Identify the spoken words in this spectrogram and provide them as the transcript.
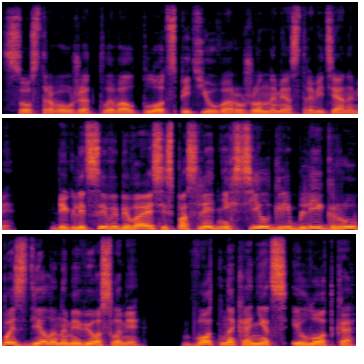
С острова уже отплывал плот с пятью вооруженными островитянами. Беглецы, выбиваясь из последних сил, гребли грубо сделанными веслами. Вот, наконец, и лодка,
